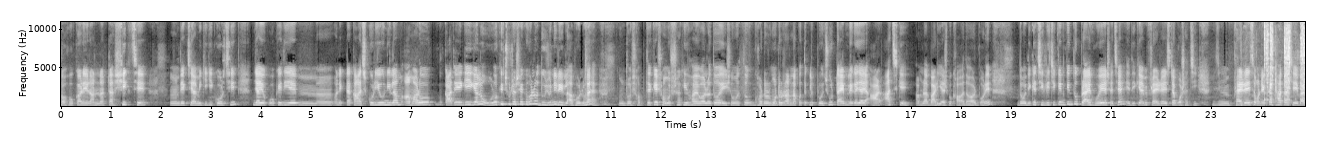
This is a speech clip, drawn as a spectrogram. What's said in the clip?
সহকারে রান্নাটা শিখছে। দেখছে আমি কি কি করছি। যাই হোক, ওকে দিয়ে অনেকটা কাজ করিয়েও নিলাম। আমারও কাজে এগিয়ে গেল, ওরও কিছুটা শেখা হলো, দুজনেরই লাভ হলো হ্যাঁ। তো সব থেকে সমস্যা কি হয় বলো তো? এই সমস্ত ঘটর মটর রান্না করতে গেলে প্রচুর টাইম লেগে যায়। আর আজকে আমরা বাড়ি আসব খাওয়া দাওয়ার পরে। তো ওদিকে চিলি চিকেন কিন্তু প্রায় হয়ে এসেছে। এদিকে আমি ফ্রাইড রাইসটা বসাচ্ছি। ফ্রাইড রাইসে অনেকটা ভাত আছে। এবার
